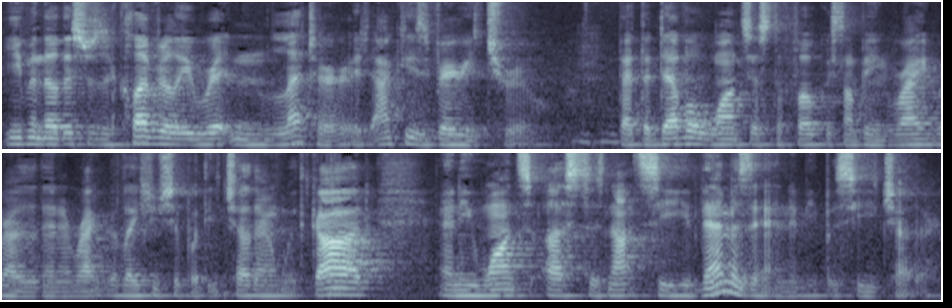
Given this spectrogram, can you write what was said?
even though this was a cleverly written letter, it actually is very true. Mm-hmm. That the devil wants us to focus on being right rather than a right relationship with each other and with God. And he wants us to not see them as the enemy, but see each other.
